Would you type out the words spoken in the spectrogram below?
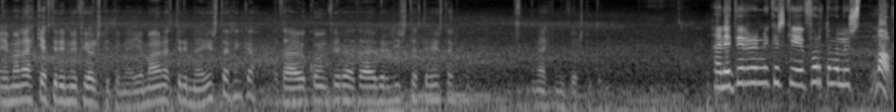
ég man ekki eftir því með fjölskyldunni, ég man eftir því með einstaklinga og það hefur komið fyrir að það hefur verið lýst eftir einstaklinga en ekki með fjölskyldunni. Þannig þetta er rauninni kannski fordómalust mál?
